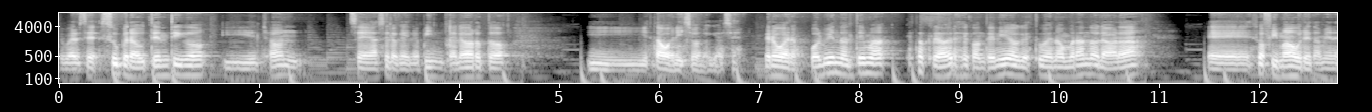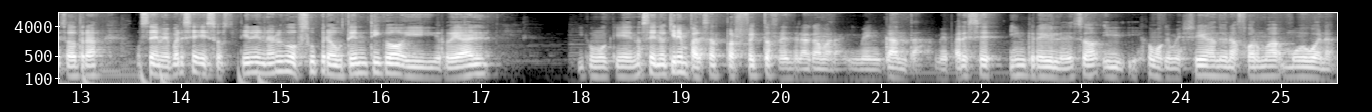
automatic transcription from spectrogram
Me parece súper auténtico y el chabón se hace lo que le pinta el orto y está buenísimo lo que hace. Pero bueno, volviendo al tema, estos creadores de contenido que estuve nombrando, la verdad, eh, Sophie Maure también es otra. No sé, me parece eso, tienen algo súper auténtico y real y como que, no sé, no quieren parecer perfectos frente a la cámara. Y me encanta, me parece increíble eso. Y, es como que me llegan de una forma muy buena.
